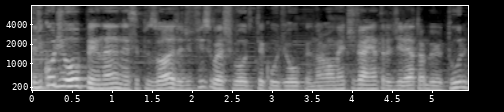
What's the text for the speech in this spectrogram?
Teve Cold Open, né, nesse episódio. É difícil o Westworld ter Cold Open. Normalmente já entra direto a abertura,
